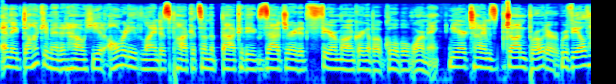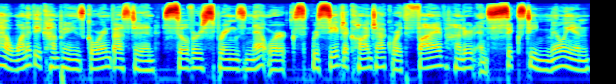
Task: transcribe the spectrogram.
And they documented how he had already lined his pockets on the back of the exaggerated fear mongering about global warming. New York Times' John Broder revealed how one of the companies Gore invested in, Silver Springs Networks, received a contract worth 560 million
